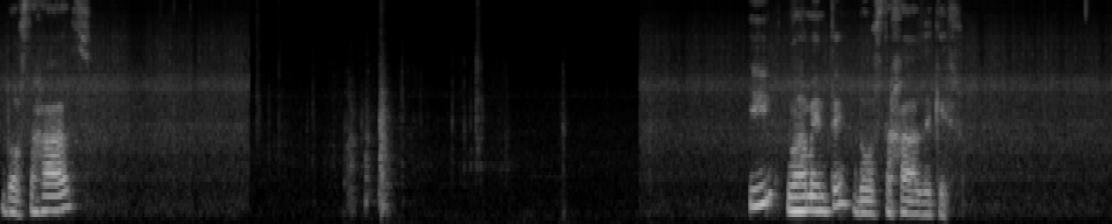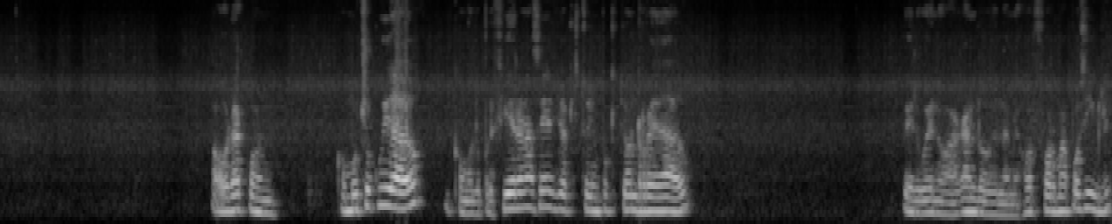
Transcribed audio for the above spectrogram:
Dos tajadas. Y nuevamente dos tajadas de queso. Ahora con, con mucho cuidado, como lo prefieran hacer, yo aquí estoy un poquito enredado, pero bueno, háganlo de la mejor forma posible.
